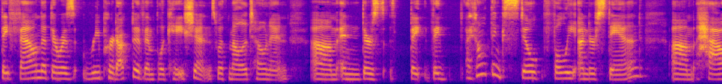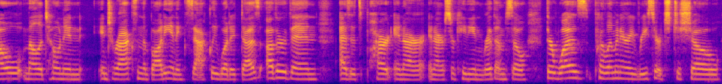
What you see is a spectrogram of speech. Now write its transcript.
they found that there was reproductive implications with melatonin, um, and there's they they I don't think still fully understand um, how melatonin interacts in the body and exactly what it does other than as its part in our in our circadian rhythm. So there was preliminary research to show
